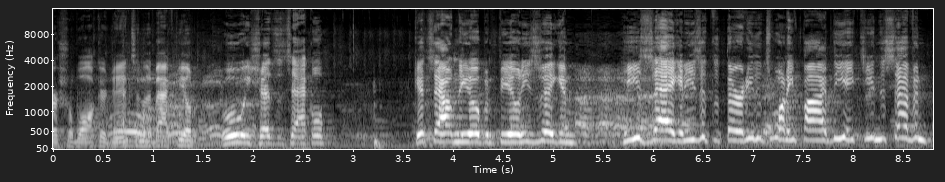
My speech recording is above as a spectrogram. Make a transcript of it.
Herschel Walker dancing in the backfield. Ooh, he sheds the tackle. Gets out in the open field. He's zigging. He's zagging. He's at the 30, the 25, the 18, the 7.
